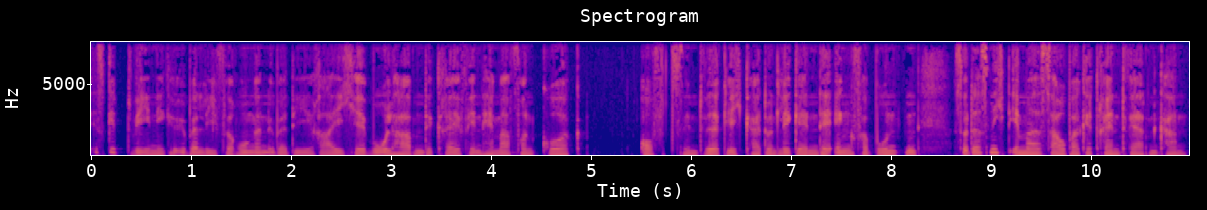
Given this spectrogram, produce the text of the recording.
Es gibt wenige Überlieferungen über die reiche, wohlhabende Gräfin Hemmer von Gurk. Oft sind Wirklichkeit und Legende eng verbunden, so dass nicht immer sauber getrennt werden kann.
